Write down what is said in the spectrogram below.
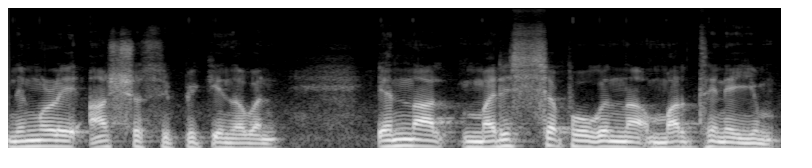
നിങ്ങളെ ആശ്വസിപ്പിക്കുന്നവൻ. എന്നാൽ മരിച്ച പോകുന്ന മർദ്ദനെയും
